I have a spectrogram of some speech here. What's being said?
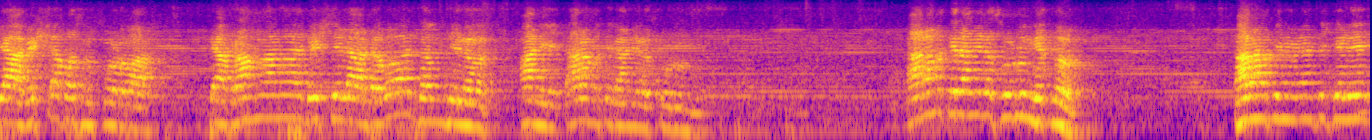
या वेश्यापासून सोडवा. त्या ब्राह्मणानं वेश्येला डबल दम दिलं. आणि तारामती राणीला सोडून दिलं तारामती राणीला सोडून घेतलं. तारामतीने विनंती केली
